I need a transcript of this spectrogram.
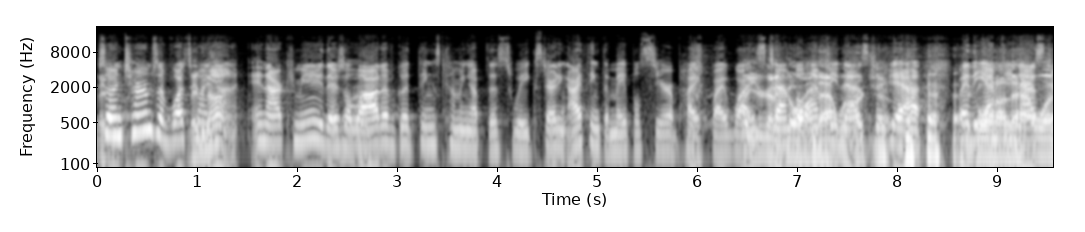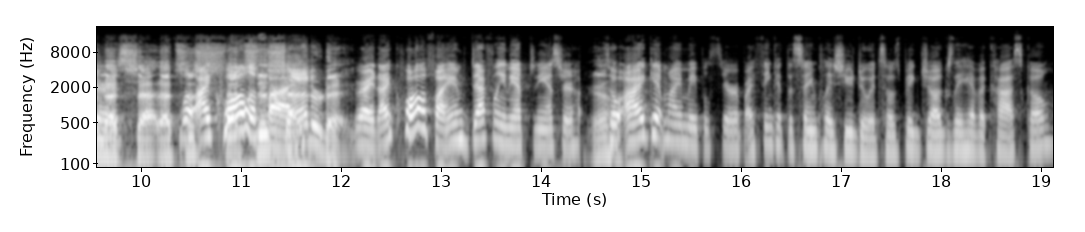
So in terms of what's Maybe going not. on in our community, there's a lot of good things coming up this week. Starting, I think the maple syrup hike by Wise you're gonna Temple, go on that Empty one, aren't Nester, you? yeah, by the Going on Empty that Nesters. one. That's sa- that's well, this, I That's this Saturday. Right, I qualify. I'm definitely an empty nester. Yeah. So I get my maple syrup. I think at the same place you do. It. So it's those big jugs they have at Costco.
